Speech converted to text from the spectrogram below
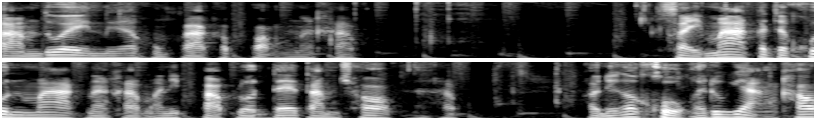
ตามด้วยเนื้อของปลากระป๋องนะครับ ใส่มากก็จะข้นมากนะครับ อันนี้ปรับรสได้ตามชอบนะครับคราวนี้ก็โขกให้ทุกอย่างเข้า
